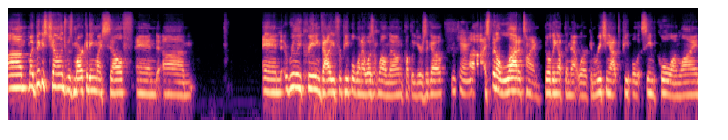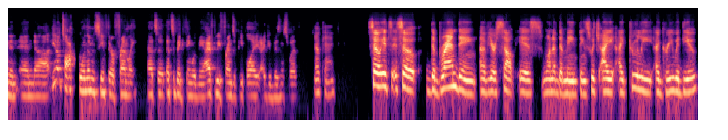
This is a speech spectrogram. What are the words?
Um, my biggest challenge was marketing myself and um, and really creating value for people when I wasn't well known a couple years ago. Okay. Uh, I spent a lot of time building up the network and reaching out to people that seemed cool online and and uh, you know talking with them and see if they're friendly. That's a that's a big thing with me. I have to be friends with people I, I do business with. Okay. So it's so the branding of yourself is one of the main things, which I I truly agree with you,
